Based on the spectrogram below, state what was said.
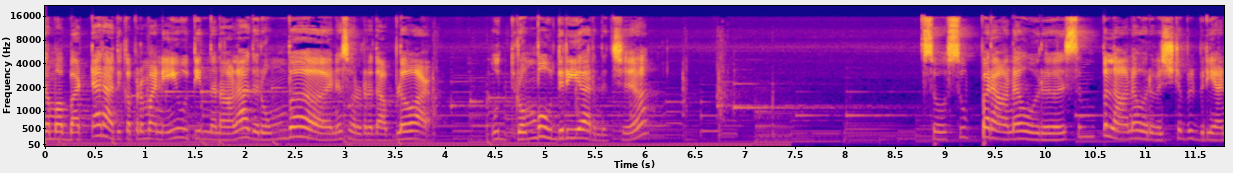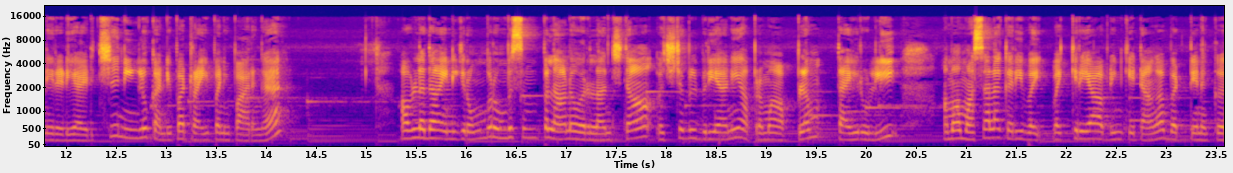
நம்ம பட்டர் அதுக்கப்புறமா நெய் ஊற்றிருந்தனால அது ரொம்ப என்ன சொல்கிறது அவ்வளோ ரொம்ப உதிரியாக இருந்துச்சு. ஸோ சூப்பரான ஒரு சிம்பிளான ஒரு வெஜிடபிள் பிரியாணி ரெடி ஆயிடுச்சு. நீங்களும் கண்டிப்பாக ட்ரை பண்ணி பாருங்கள் அவ்வளோதான் இன்றைக்கி ரொம்ப ரொம்ப சிம்பிளான ஒரு லஞ்ச் தான். வெஜிடபிள் பிரியாணி அப்புறமா அப்பளம் தயிர் உள்ளி அம்மா மசாலா கறி வை வைக்கிறியா அப்படின்னு கேட்டாங்க. பட் எனக்கு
